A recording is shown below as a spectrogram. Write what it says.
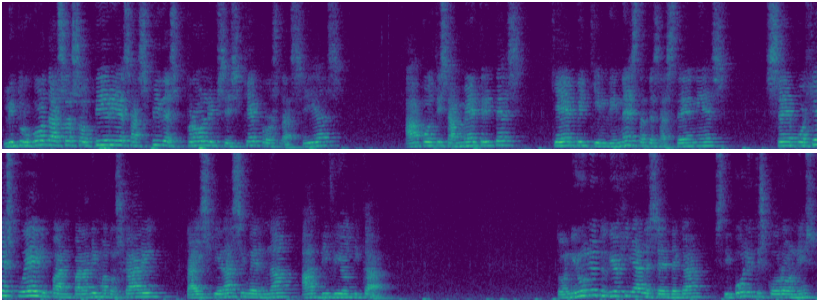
λειτουργώντας ως σωτήριες ασπίδες πρόληψης και προστασίας από τις αμέτρητες και επικινδυνέστατες ασθένειες σε εποχές που έλειπαν παραδείγματος χάρη τα ισχυρά σημερινά αντιβιωτικά. Τον Ιούνιο του 2011 στην πόλη της Κορώνης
